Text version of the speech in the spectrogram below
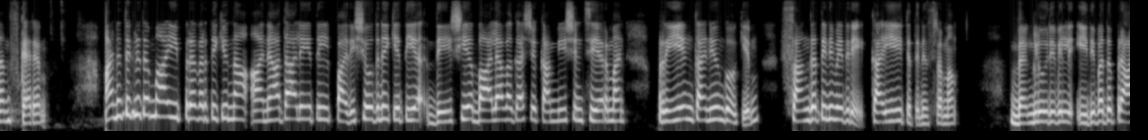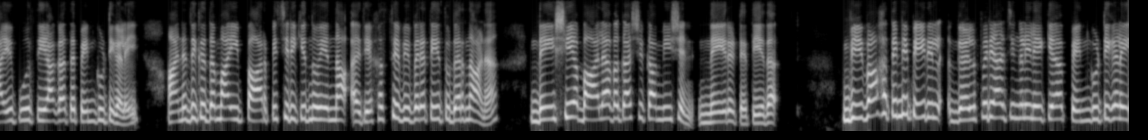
നമസ്കാരം. അനധികൃതമായി പ്രവർത്തിക്കുന്ന അനാഥാലയത്തിൽ പരിശോധനയ്ക്കെത്തിയ ദേശീയ ബാലാവകാശ കമ്മീഷൻ ചെയർമാൻ പ്രിയം കനുങ്കോയ്ക്കും സംഘത്തിനുമെതിരെ കയ്യേറ്റത്തിന് ശ്രമം. ബംഗളൂരുവിൽ ഇരുപത് പ്രായപൂർത്തിയാകാത്ത പെൺകുട്ടികളെ അനധികൃതമായി പാർപ്പിച്ചിരിക്കുന്നു എന്ന രഹസ്യ വിവരത്തെ തുടർന്നാണ് ദേശീയ ബാലാവകാശ കമ്മീഷൻ നേരിട്ടെത്തിയത്. വിവാഹത്തിന്റെ പേരിൽ ഗൾഫ് രാജ്യങ്ങളിലേക്ക് പെൺകുട്ടികളെ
